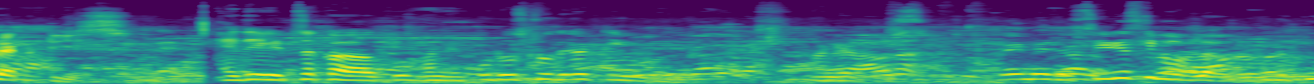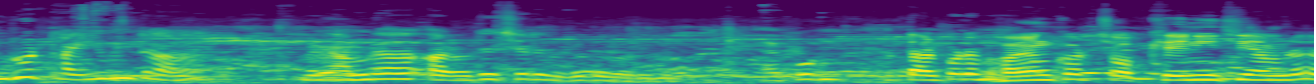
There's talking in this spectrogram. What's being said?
প্র্যাকটিস এদের ইটস এ মানে kudos to their team percent seriously ভালো লাগল মানে পুরো টাইমটা মানে আমরা আর ওদের ছেড়ে বেরোতে পারি না এখন তারপরে ভয়ঙ্কর চপ খেয়ে নিয়েছি আমরা।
